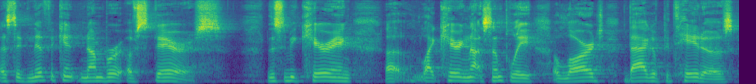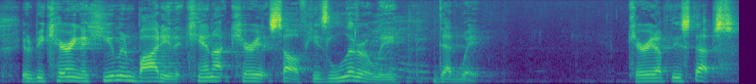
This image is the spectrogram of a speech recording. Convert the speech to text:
a significant number of stairs. This would be carrying, uh, like carrying not simply a large bag of potatoes, it would be carrying a human body that cannot carry itself. He's literally dead weight. Carried up these steps,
